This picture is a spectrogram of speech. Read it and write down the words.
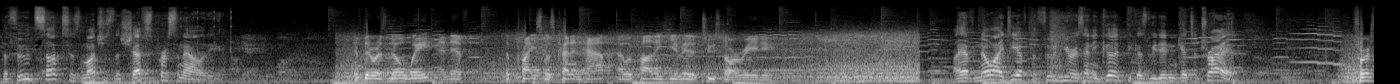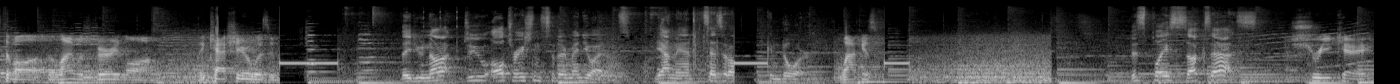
The food sucks as much as the chef's personality. If there was no wait and if the price was cut in half, I would probably give it a two star rating. I have no idea if the food here is any good because we didn't get to try it. First of all, the line was very long. The cashier was a They do not do alterations to their menu items. Yeah, man, it says it on the f***ing door. whack as This place sucks ass. Shri K.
